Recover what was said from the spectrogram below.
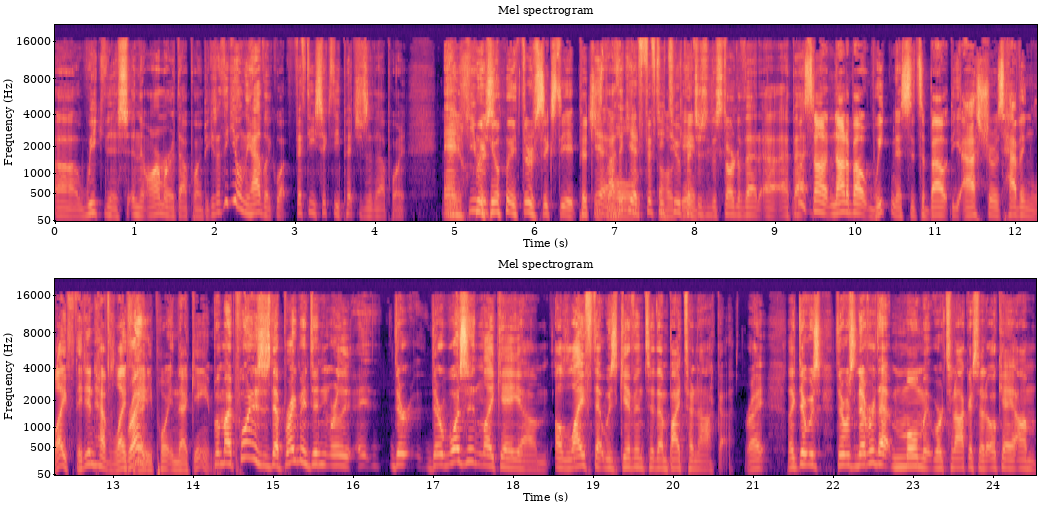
uh weakness in the armor at that point because I think he only had like what 50, 60 pitches at that point, and he was he only threw 68 pitches. yeah the I think he had whole- the whole 52 pitches at the start of that uh, at Well, bat. it's not not about weakness. It's about the Astros having life. They didn't have life Right. at any point in that game. But my point is, is that Bregman didn't really it- there. There wasn't like a um, a life that was given to them by Tanaka, right? Like there was there was never that moment where Tanaka said, "Okay, I'm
